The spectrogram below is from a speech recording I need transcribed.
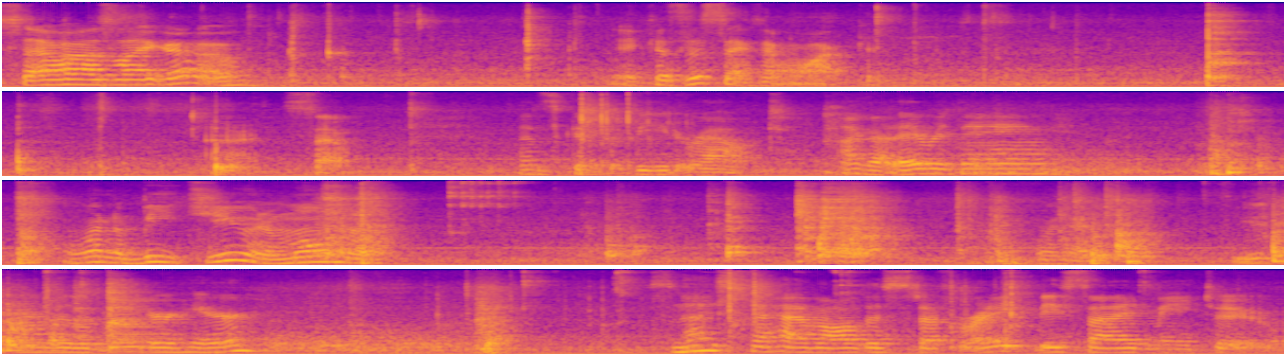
So I was like, oh. Yeah, because this isn't working. Alright, so let's get the beater out. I got everything. I'm gonna beat you in a moment. I'm gonna use my little beater here. It's nice to have all this stuff right beside me too.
